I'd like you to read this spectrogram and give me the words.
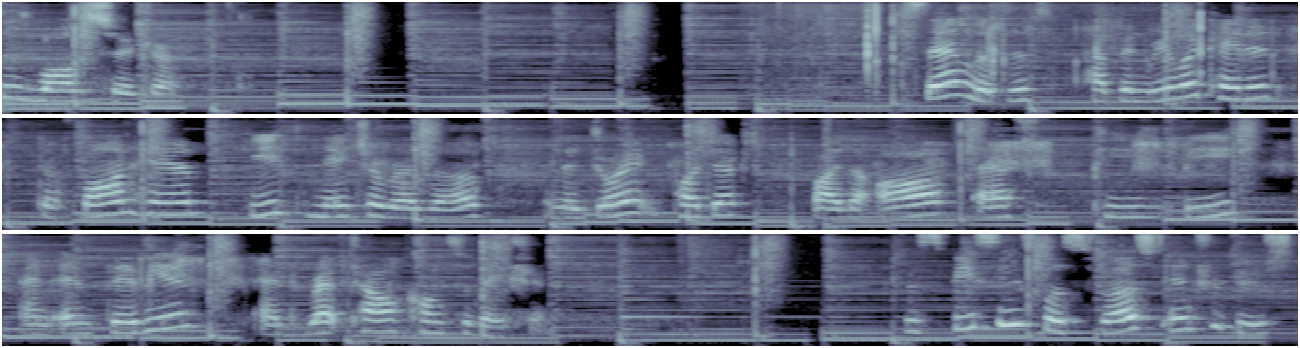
Wild Suzhou. Sand lizards have been relocated to Farnham Heath Nature Reserve in a joint project by the RSPB and Amphibian and Reptile Conservation. The species was first introduced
